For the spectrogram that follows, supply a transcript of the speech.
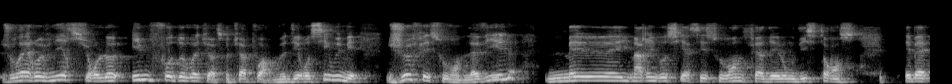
je voudrais revenir sur le il me faut deux voitures. Est-ce que tu vas pouvoir me dire aussi, oui, mais je fais souvent de la ville, mais il m'arrive aussi assez souvent de faire des longues distances. Eh ben,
